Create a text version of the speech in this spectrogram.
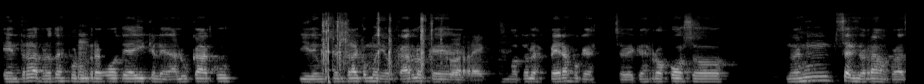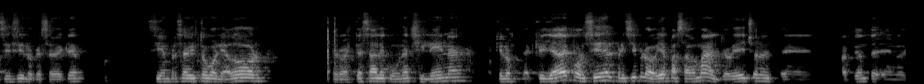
entra la pelota es por un rebote ahí que le da Lukaku y de un central como Diego Carlos que no te lo esperas porque se ve que es rocoso. No es un Sergio Ramos, por así decirlo, que se ve que siempre se ha visto goleador, pero este sale con una chilena que, ya de por sí desde el principio lo había pasado mal. Yo había dicho en el, partido, en el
